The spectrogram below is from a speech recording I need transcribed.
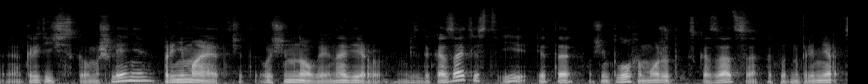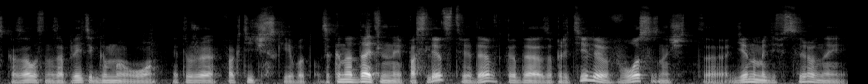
э, критического мышления, принимает значит, очень многое на веру без доказательств, и это очень плохо может сказаться, как вот, например, сказалось на запрете ГМО. Это уже фактически вот законодательные последствия, да, вот когда запретили ввоз, значит, геномодифицированной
